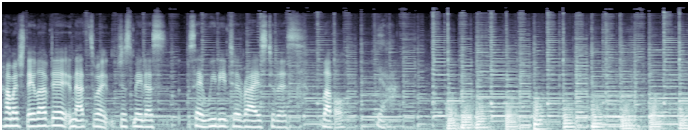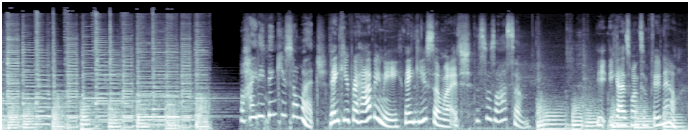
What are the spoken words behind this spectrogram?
How much they loved it, and that's what just made us say we need to rise to this level. Yeah. Well, Heidi, thank you so much. Thank you for having me. Thank you so much. This was awesome. Y- you guys want some food now?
